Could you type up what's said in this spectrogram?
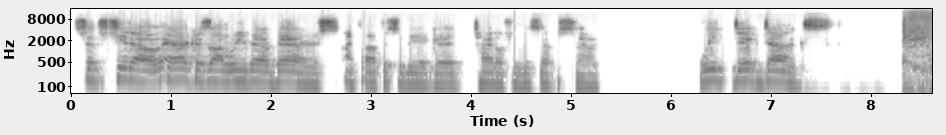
since you know Eric is on We Bare Bears, I thought this would be a good title for this episode. We dig Dougs. Got it.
